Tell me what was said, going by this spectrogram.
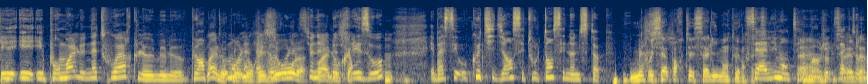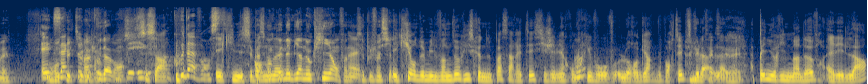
Et, et- et pour moi, le network, le, le- le- peu importe Ouais, le- comment on le- le l'appelle, réseau, le- relationnel, ouais, bien le sûr. réseau, eh ben, c'est au quotidien, c'est tout le temps, c'est non-stop. Merci. Oui, c'est apporté, c'est alimenté en C'est fait. alimenté. On a un job qui s'arrête jamais. Exactement. Un coup d'avance. C'est ça. Un coup d'avance. Et qui C'est parce qu'on connaît bien nos clients, enfin, Ouais. c'est plus facile. et qui en 2022 risque de ne pas s'arrêter, si j'ai bien compris vos- le regard que vous portez, parce que la, pénurie de main-d'œuvre, elle est là,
